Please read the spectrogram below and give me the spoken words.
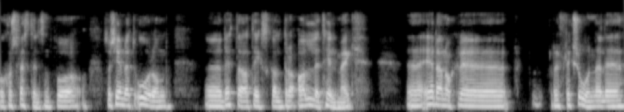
på korsfestelsen. På, så kommer det et ord om uh, dette at jeg skal dra alle til meg. Uh, er det noen refleksjon eller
